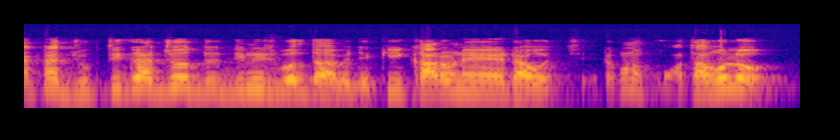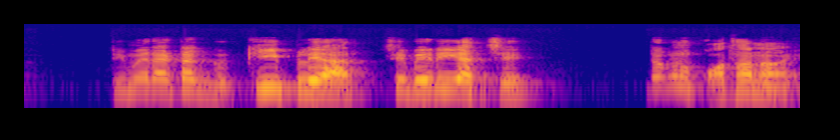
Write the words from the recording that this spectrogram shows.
একটা যুক্তিগ্রাহ্য জিনিস বলতে হবে যে কি কারণে এটা হচ্ছে। এটা কোনো কথা হলো? টিমের একটা কি প্লেয়ার সে বেরিয়ে যাচ্ছে। এটা কোনো কথা নয়।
